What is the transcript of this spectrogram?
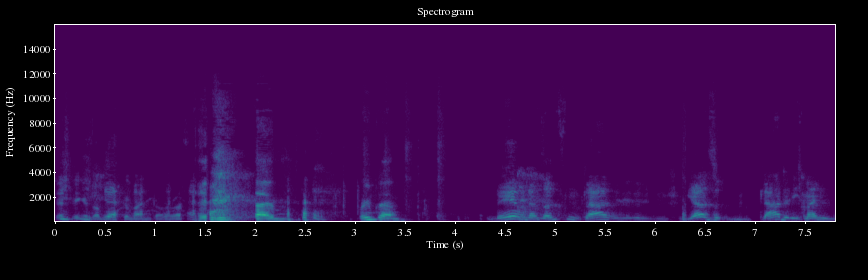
Deswegen ist er wortgewandt, oder was? Rebound. Nee, und ansonsten, klar, ja, so, klar, ich meine,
